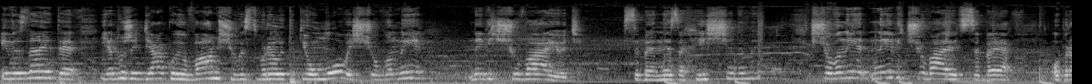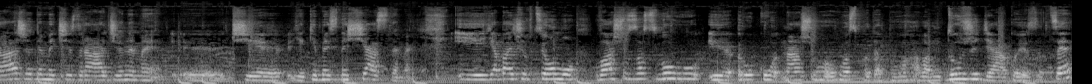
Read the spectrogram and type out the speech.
І ви знаєте, я дуже дякую вам, що ви створили такі умови, що вони не відчувають себе незахищеними, що вони не відчувають себе ображеними чи зрадженими, е, чи якимись нещасними. І я бачу в цьому вашу заслугу і руку нашого Господа Бога. Вам дуже дякую за це.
